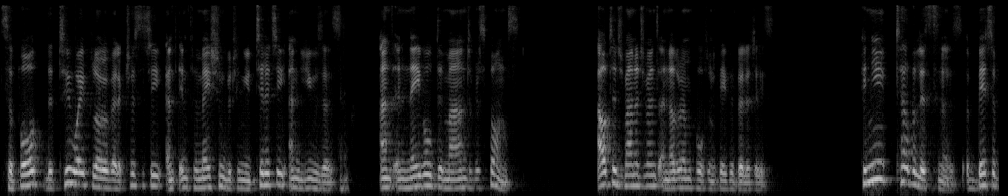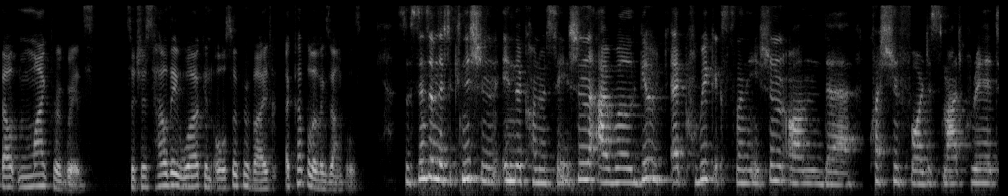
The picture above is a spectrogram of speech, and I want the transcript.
support the two-way flow of electricity and information between utility and users, and enable demand response, outage management, and other important capabilities. Can you tell the listeners a bit about microgrids, such as how they work and also provide a couple of examples? So since I'm the technician in the conversation, I will give a quick explanation on the question for the smart grid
